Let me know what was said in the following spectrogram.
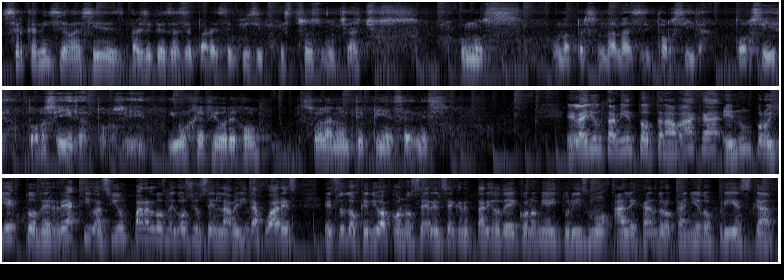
cercanísimas, así parece que se parecen física. Estos muchachos, unos, una personal así torcida, torcida, torcida, torcida, y un jefe orejón solamente piensa en eso. El ayuntamiento trabaja en un proyecto de reactivación para los negocios en la Avenida Juárez. Esto es lo que dio a conocer el secretario de Economía y Turismo Alejandro Cañedo Priesca.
